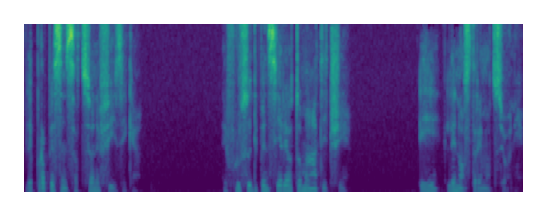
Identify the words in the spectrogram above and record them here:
le proprie sensazioni fisiche il flusso di pensieri automatici e le nostre emozioni.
